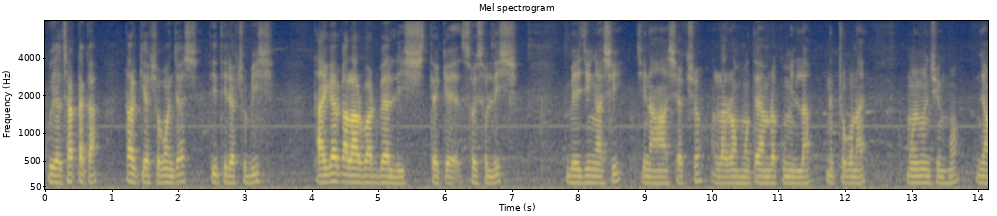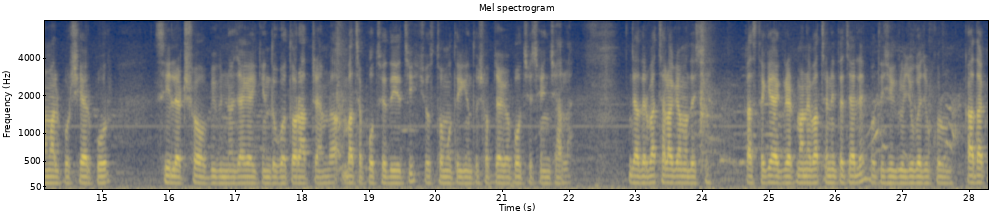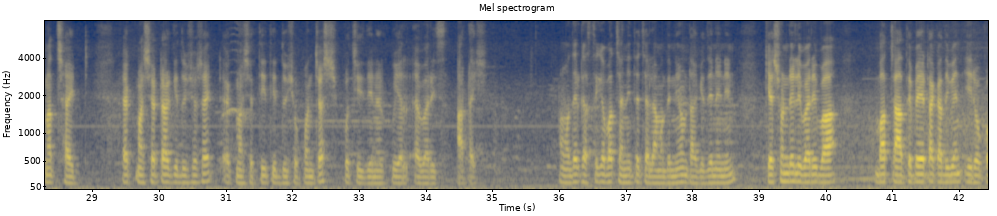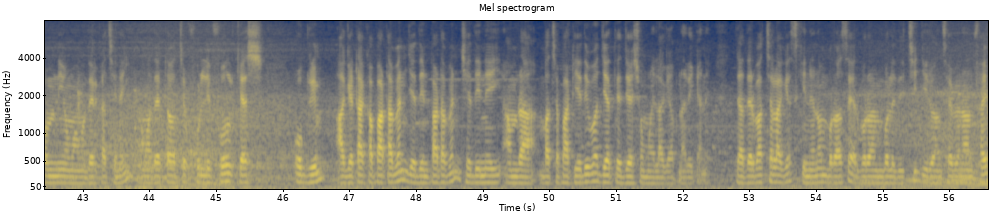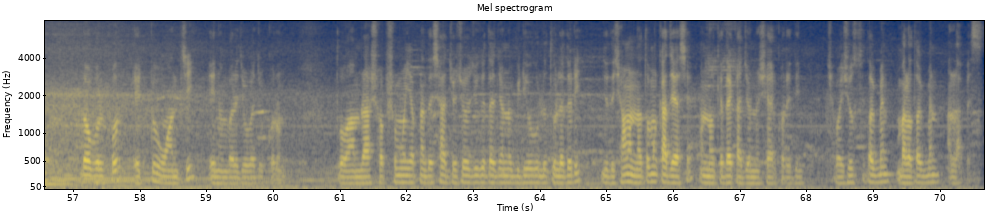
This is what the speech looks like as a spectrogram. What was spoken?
কুয়েল ষাট টাকা টার্কি একশো পঞ্চাশ, তিতির একশো বিশ টাইগার কালার বার্ড বিয়াল্লিশ থেকে ছয়চল্লিশ বেইজিং আশি, চীনা হাঁস একশো, আল্লাহর রহমতে আমরা কুমিল্লা, নেত্রকোনায়, ময়মনসিংহ, জামালপুর, শেরপুর, সিলেট সহ বিভিন্ন জায়গায় কিন্তু গত রাত্রে আমরা বাচ্চা পৌঁছে দিয়েছি। সুস্থ মতেই কিন্তু সব জায়গায় পৌঁছেছে ইনশাল্লাহ যাদের বাচ্চা লাগে আমাদের কাছ থেকে এক গ্রেড মানে বাচ্চা নিতে চাইলে অতি শীঘ্রই যোগাযোগ করুন। কাদাকনাথ ষাট এক মাসের টার্কি দুইশো ষাট, এক মাসের তিতির দুইশো পঞ্চাশ, পঁচিশ দিনের কুয়াল অ্যাভারেজ আঠাইশ। আমাদের কাছ থেকে বাচ্চা নিতে চাইলে আমাদের নিয়মটা আগে জেনে নিন। ক্যাশ অন ডেলিভারি বা বাচ্চা হাতে পেয়ে টাকা দিবেন, এরকম নিয়ম আমাদের কাছে নেই। আমাদেরটা হচ্ছে ফুললি ফুল ক্যাশ অগ্রিম। আগে টাকা পাঠাবেন, যেদিন পাঠাবেন সেদিনেই আমরা বাচ্চা পাঠিয়ে দিব, যেতে যে সময় লাগে আপনার এখানে। যাদের বাচ্চা লাগে স্ক্রিনে নম্বর আছে, এরপর আমি বলে দিচ্ছি, zero one seven one five double four eight two one three এই নম্বরে যোগাযোগ করুন। তো আমরা সবসময় আপনাদের সাহায্য সহযোগিতার জন্য ভিডিওগুলো তুলে ধরি। যদি সামান্যতম কাজে আসে, অন্যকে দেখার জন্য শেয়ার করে দিন। সবাই সুস্থ থাকবেন, ভালো থাকবেন, আল্লাহ হাফেজ।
